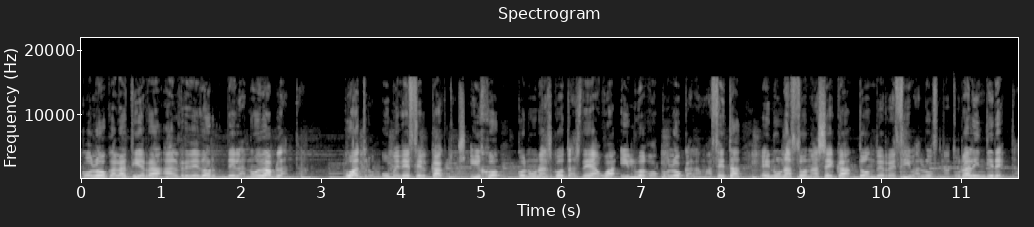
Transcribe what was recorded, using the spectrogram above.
Coloca la tierra alrededor de la nueva planta. 4. Humedece el cactus hijo con unas gotas de agua y luego coloca la maceta en una zona seca donde reciba luz natural indirecta.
